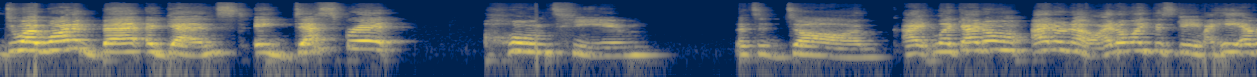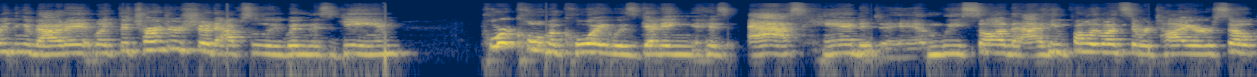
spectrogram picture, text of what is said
do I want to bet against a desperate home team that's a dog? I like I don't I don't know. I don't like this game. I hate everything about it. Like the Chargers should absolutely win this game. Poor Colt McCoy was getting his ass handed to him. We saw that. He probably wants to retire. So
